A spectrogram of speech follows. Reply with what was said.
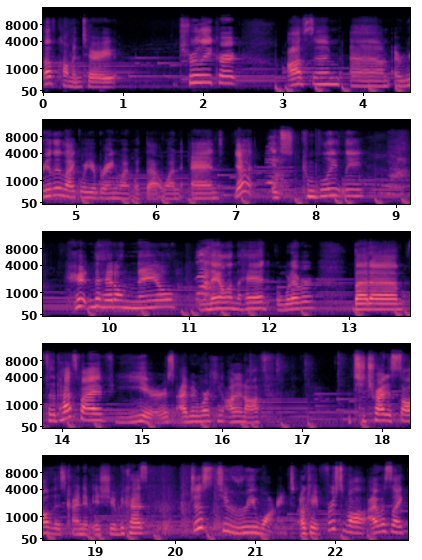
of commentary. Truly, Kurt, awesome. Um, I really like where your brain went with that one. And yeah, it's completely hitting the head on the nail, the nail on the head, or whatever. But um, for the past five years, I've been working on and off to try to solve this kind of issue because just to rewind. Okay, first of all, I was like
